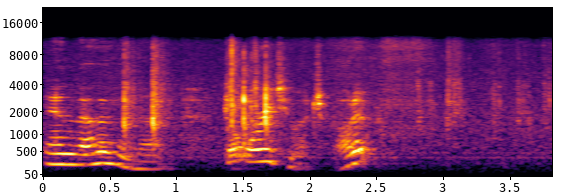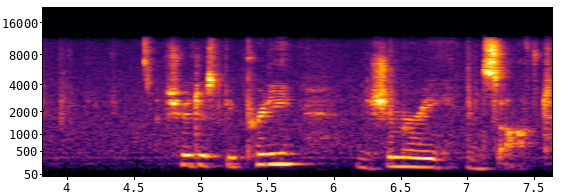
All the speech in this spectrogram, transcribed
And other than that, don't worry too much about it. It should just be pretty and shimmery and soft.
